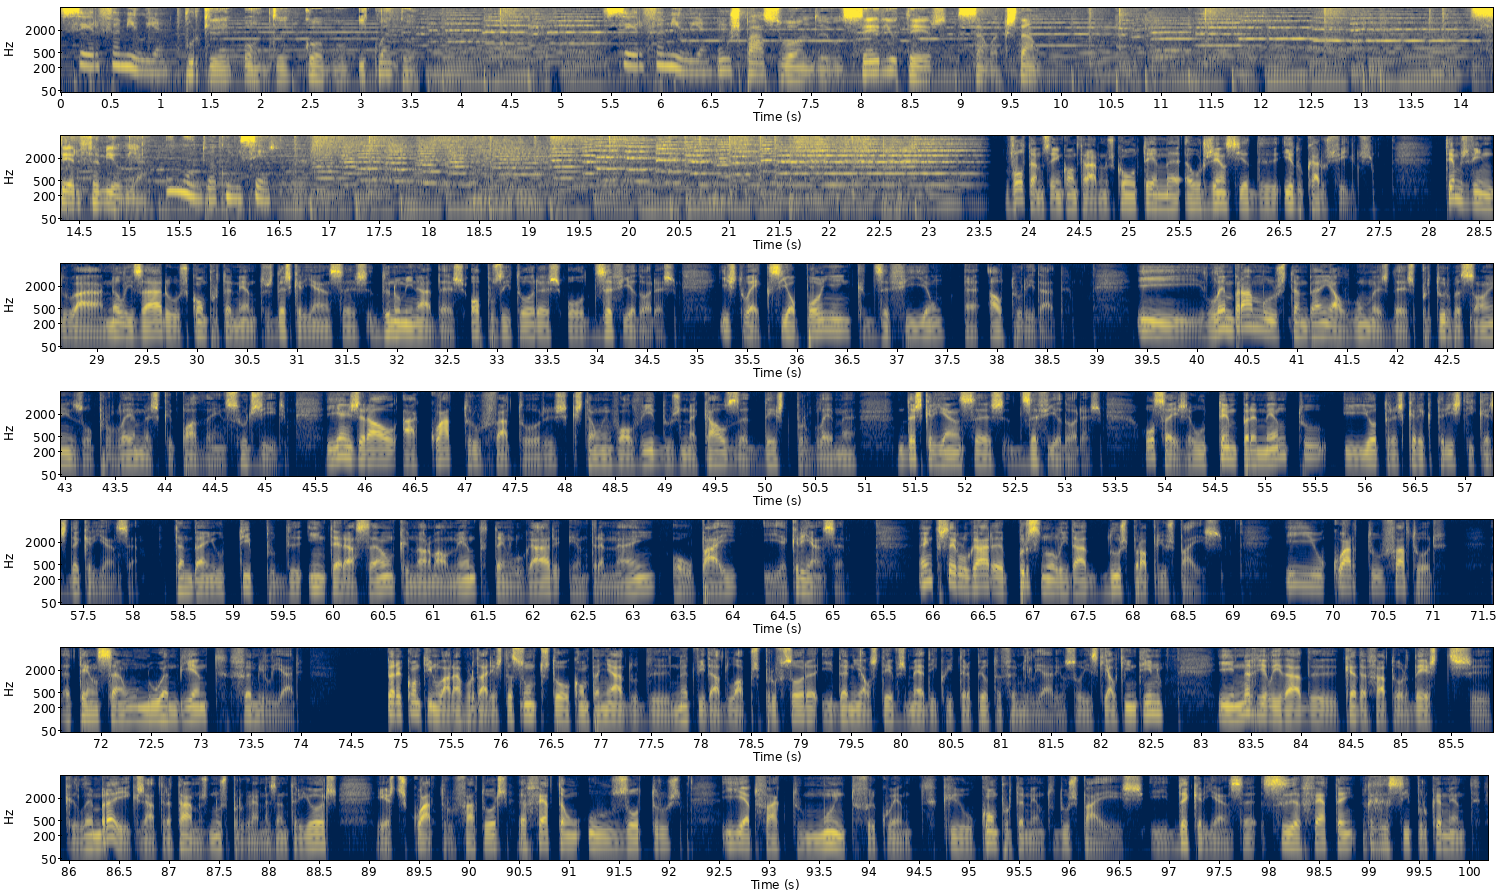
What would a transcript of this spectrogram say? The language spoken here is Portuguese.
Ser família. Porquê, onde, como e quando. Ser família. Um espaço onde o ser e o ter são a questão. Ser família. Um mundo a conhecer. Voltamos a encontrar-nos com o tema A Urgência de Educar os Filhos. Temos vindo a analisar os comportamentos das crianças denominadas opositoras ou desafiadoras, isto é, que se opõem, que desafiam a autoridade. E lembramos também algumas das perturbações ou problemas que podem surgir. E, em geral, há quatro fatores que estão envolvidos na causa deste problema das crianças desafiadoras ou seja, o temperamento e outras características da criança. Também o tipo de interação que normalmente tem lugar entre a mãe ou o pai e a criança. Em terceiro lugar, a personalidade dos próprios pais. E o quarto fator, a tensão no ambiente familiar. Para continuar a abordar este assunto, estou acompanhado de Natividade Lopes, professora, e Daniel Esteves, médico e terapeuta familiar. Eu sou Ezequiel Quintino e, na realidade, cada fator destes eh, que lembrei e que já tratámos nos programas anteriores, estes quatro fatores, afetam os outros e é de facto muito frequente que o comportamento dos pais e da criança se afetem reciprocamente.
